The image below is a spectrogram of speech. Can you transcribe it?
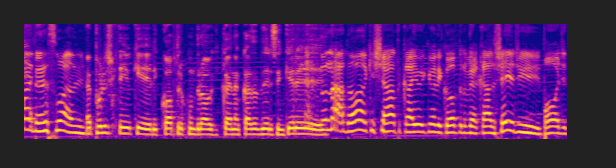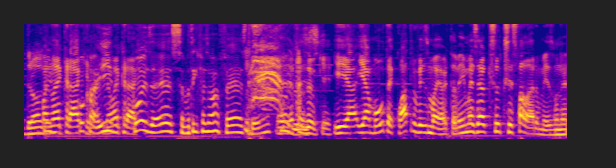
ali, vai- né? Suave. É político que tem o quê? Helicóptero com droga que cai na casa dele sem querer. Do nada, ó, que chato, caiu aqui um helicóptero na minha casa, cheio de pó, de droga. Mas não é crack, né? Cocaína, não é crack. coisa é essa? Vou ter que fazer uma festa. É, fazer o quê? E a, e a multa é quatro vezes maior também, mas é o que, vocês falaram mesmo, né?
